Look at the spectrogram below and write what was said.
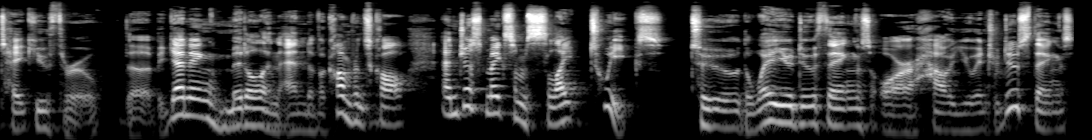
take you through the beginning, middle, and end of a conference call and just make some slight tweaks to the way you do things or how you introduce things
